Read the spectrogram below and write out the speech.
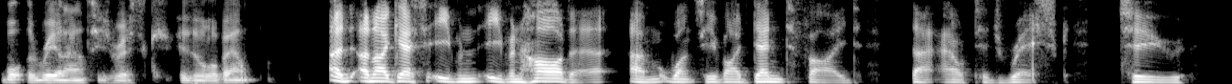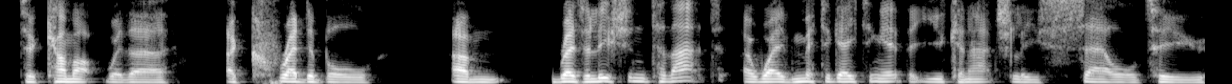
what the real outage risk is all about. And and I guess even even harder um, once you've identified that outage risk to to come up with a a credible um, resolution to that, a way of mitigating it that you can actually sell to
